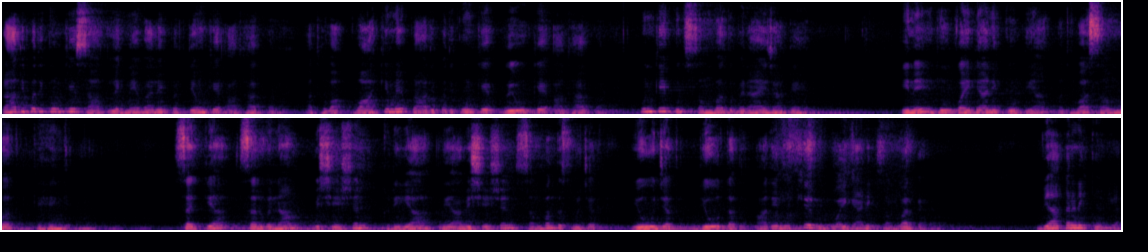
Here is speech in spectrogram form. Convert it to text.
प्रातिपदिकों के साथ लगने वाले प्रत्ययों के आधार पर अथवा वाक्य में प्रातिपदिकों के प्रयोग के आधार पर उनके कुछ संवर्ग बनाए जाते हैं। इन्हें रूप वैज्ञानिक कोटियाँ अथवा संवर्ग कहेंगे। संज्ञा, सर्वनाम, विशेषण, क्रिया क्रिया विशेषण संबंध सूचक, योजक, द्योतक आदि मुख्य रूप वैज्ञानिक संवर्ग है। व्याकरणिक कोटियाँ।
